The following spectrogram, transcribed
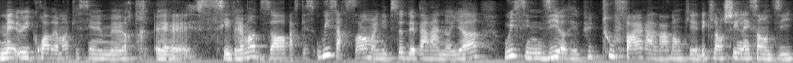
mais eux, ils croient vraiment que c'est un meurtre. Euh, c'est vraiment bizarre parce que oui, ça ressemble à un épisode de paranoïa. Oui, Cindy aurait pu tout faire avant, donc déclencher l'incendie,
